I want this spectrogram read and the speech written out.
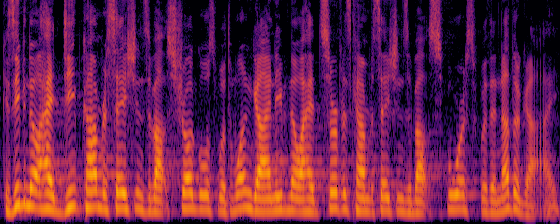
Because even though I had deep conversations about struggles with one guy, and even though I had surface conversations about sports with another guy,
